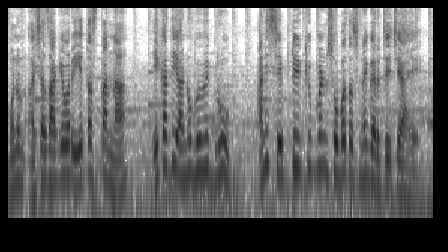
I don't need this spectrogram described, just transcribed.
म्हणून अशा जागेवर येत असताना एखादी अनुभवी ग्रुप आणि सेफ्टी इक्विपमेंट सोबत असणे गरजेचे आहे.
